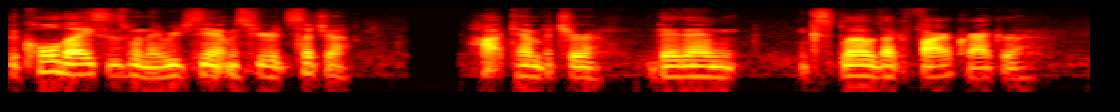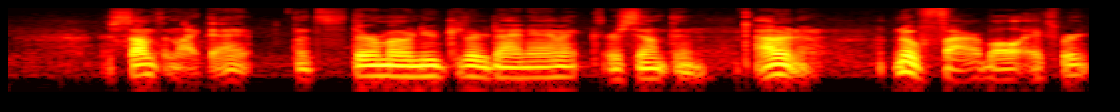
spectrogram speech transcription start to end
The cold ice is when they reach the atmosphere. It's such a hot temperature. They then explode like a firecracker or something like that. It's thermonuclear dynamics or something. I don't know. I'm no fireball expert.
